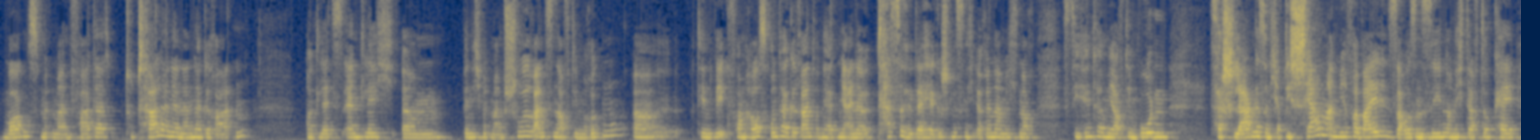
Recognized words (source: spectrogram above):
morgens mit meinem Vater total aneinander geraten und letztendlich ähm, bin ich mit meinem Schulranzen auf dem Rücken äh, den Weg vom Haus runtergerannt und er hat mir eine Tasse hinterhergeschmissen. Ich erinnere mich noch, dass die hinter mir auf dem Boden zerschlagen ist und ich habe die Scherben an mir vorbeisausen sehen und ich dachte, okay,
